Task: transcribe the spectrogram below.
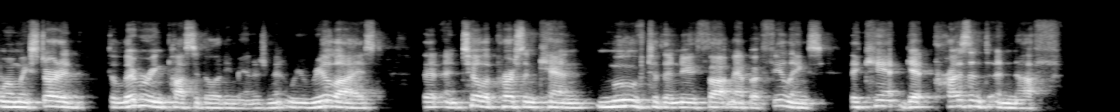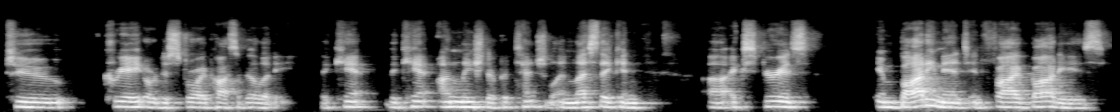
when we started delivering possibility management, we realized that until a person can move to the new thought map of feelings, they can't get present enough to create or destroy possibility. They can't they can't unleash their potential unless they can uh, experience embodiment in five bodies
